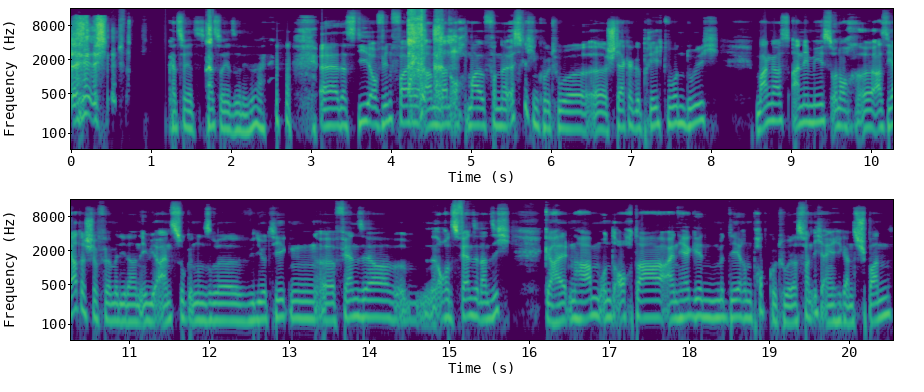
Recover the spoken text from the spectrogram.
Kannst du jetzt, kannst du jetzt so nicht sagen, äh, dass die auf jeden Fall ähm, dann auch mal von der östlichen Kultur äh, stärker geprägt wurden durch Mangas, Animes und auch äh, asiatische Filme, die dann irgendwie Einzug in unsere Videotheken, äh, Fernseher, äh, auch ins Fernsehen an sich gehalten haben und auch da einhergehen mit deren Popkultur. Das fand ich eigentlich ganz spannend,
